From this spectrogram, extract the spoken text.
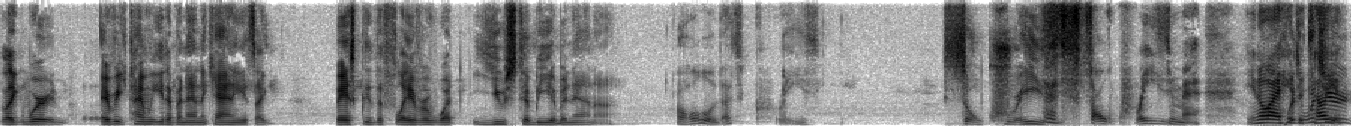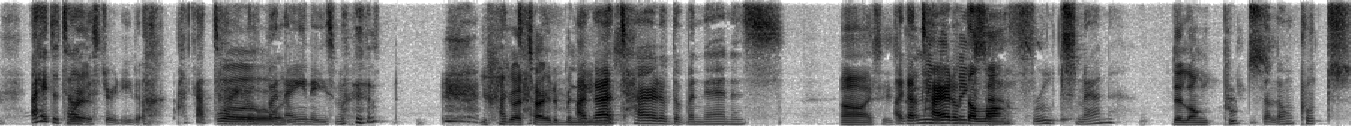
like we're every time we eat a banana candy, it's like basically the flavor of what used to be a banana. Oh, that's crazy. So crazy. That's so crazy, man. You know, I hate What's- to what's tell your- you. I hate to tell you this though. I got tired Whoa, of whoa, whoa. bananas, man. You got tired of bananas. I got tired of the bananas. oh, I see. I got mean, tired of the makes long fruits, man. the long fruits. The long fruits.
